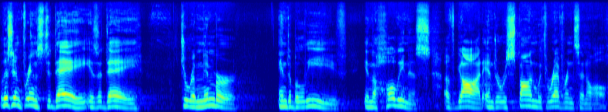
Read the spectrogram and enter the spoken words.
Listen, friends, today is a day to remember and to believe in the holiness of God and to respond with reverence and awe.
